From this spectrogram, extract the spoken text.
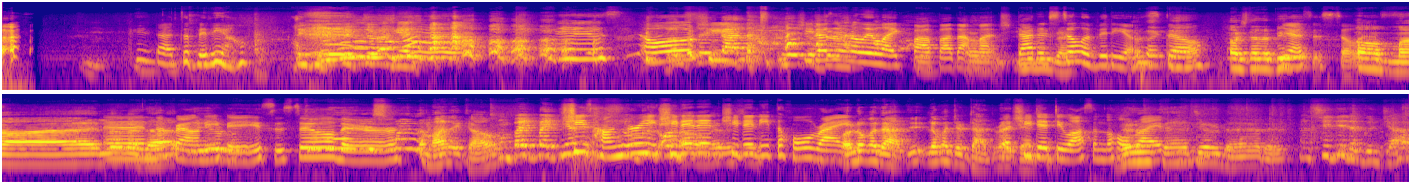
okay, that's a video. Take your picture again. Yes. Oh, she she doesn't really like Papa that much. Dad, it's still a video. Still. Oh, is that a video? Yes, it's still. Oh my, look at And the that. frowny You- face is still there. Smile naman ikaw. Ang bait-bait. She's It's so hungry. She Oh, didn't. let She didn't eat the whole Oh, look at that. Look at your dad right but she did do awesome the whole Look ride. at your dad. She did a good job.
